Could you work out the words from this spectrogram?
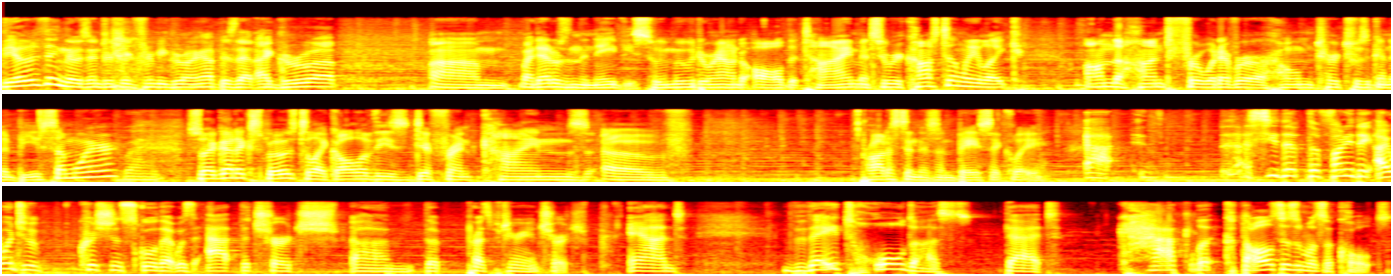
The other thing that was interesting for me growing up is that I grew up. Um, my dad was in the Navy, so we moved around all the time, and so we were constantly like on the hunt for whatever our home church was going to be somewhere. Right. So I got exposed to like all of these different kinds of Protestantism, basically. Uh, see, the, the funny thing, I went to a Christian school that was at the church, um, the Presbyterian church, and they told us that Catholic Catholicism was a cult.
